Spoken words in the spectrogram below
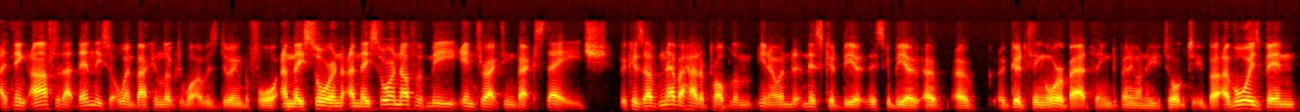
I think after that, then they sort of went back and looked at what I was doing before, and they saw and, and they saw enough of me interacting backstage because I've never had a problem, you know. And, and this could be a, this could be a, a, a good thing or a bad thing depending on who you talk to. But I've always been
